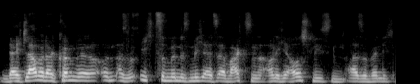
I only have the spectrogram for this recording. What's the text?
Ja, ich glaube, da können wir, also ich zumindest mich als Erwachsener auch nicht ausschließen. Also wenn ich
